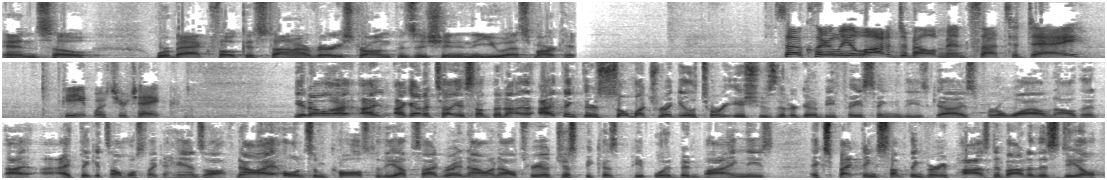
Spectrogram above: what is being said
and so we're back focused on our very strong position in the U.S. market. So, clearly, a lot of developments uh, today. Pete, what's your take? You know, I, I, I got to tell you something. I, I, think there's so much regulatory issues that are going to be facing these guys for a while now that I, I think it's almost like a hands off. Now, I own some calls to the upside right now in Altria just because people had been buying these, expecting something very positive out of this deal.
